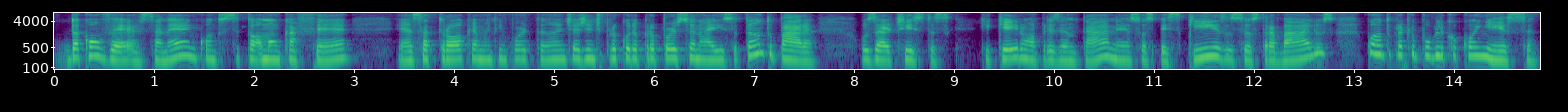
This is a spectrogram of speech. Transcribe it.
da conversa, né? Enquanto se toma um café, essa troca é muito importante. A gente procura proporcionar isso tanto para os artistas que queiram apresentar né, suas pesquisas, seus trabalhos, quanto para que o público conheça.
